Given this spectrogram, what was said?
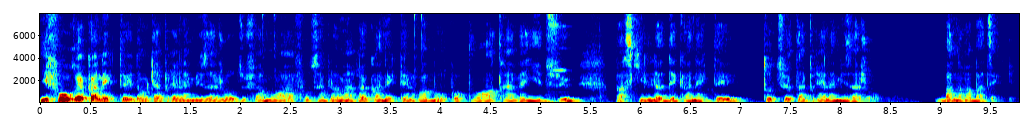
Il faut reconnecter, donc après la mise à jour du firmware, il faut simplement reconnecter le robot pour pouvoir travailler dessus parce qu'il l'a déconnecté tout de suite après la mise à jour. Bonne robotique.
